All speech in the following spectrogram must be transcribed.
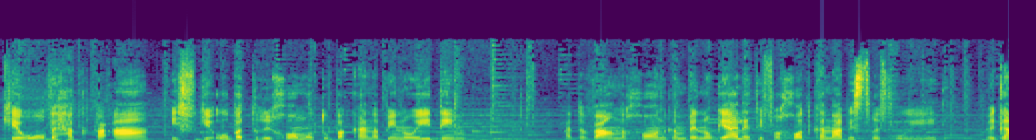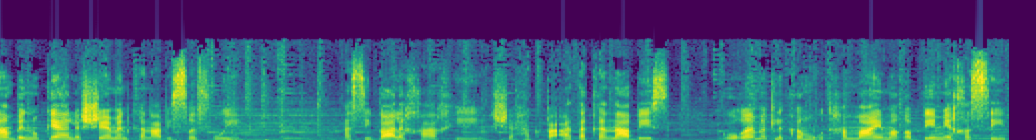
קירור והקפאה יפגעו בטריכומות ובקנבינואידים. הדבר נכון גם בנוגע לתפרחות קנאביס רפואי וגם בנוגע לשמן קנאביס רפואי. הסיבה לכך היא שהקפאת הקנאביס גורמת לכמות המים הרבים יחסית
